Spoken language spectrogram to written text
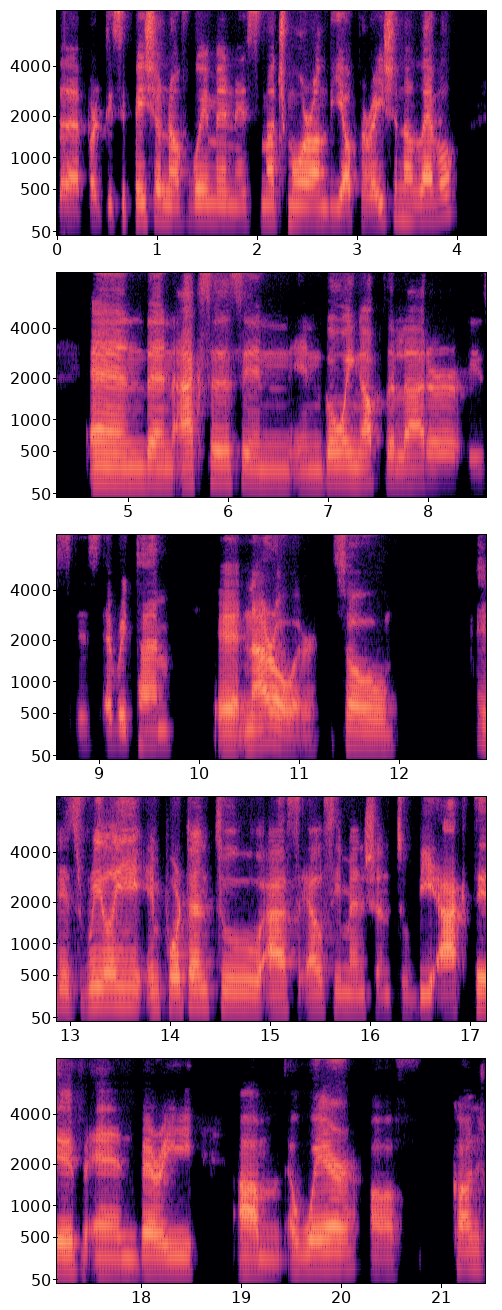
the participation of women is much more on the operational level, and then access in in going up the ladder is is every time uh, narrower. So it is really important to, as Elsie mentioned, to be active and very um, aware of con-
